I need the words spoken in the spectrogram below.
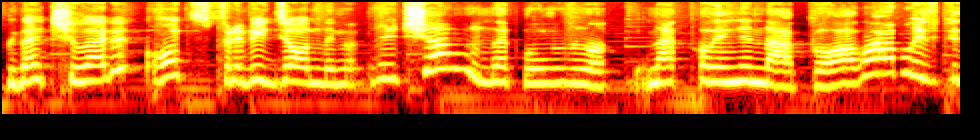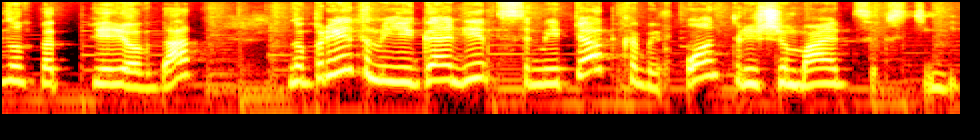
когда человек вот с проведенными плечами наклонена голова выдвинута вперед, да, но при этом ягодицами и пятками он прижимается к стене.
